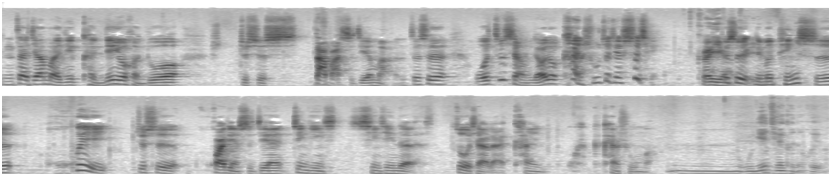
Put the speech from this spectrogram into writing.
嗯，在家嘛，你肯定有很多就是大把时间嘛，就是我就想聊聊看书这件事情，可以啊，就是你们平时会就是花点时间静静心心的坐下来看看书吗？嗯，五年前可能会吧。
